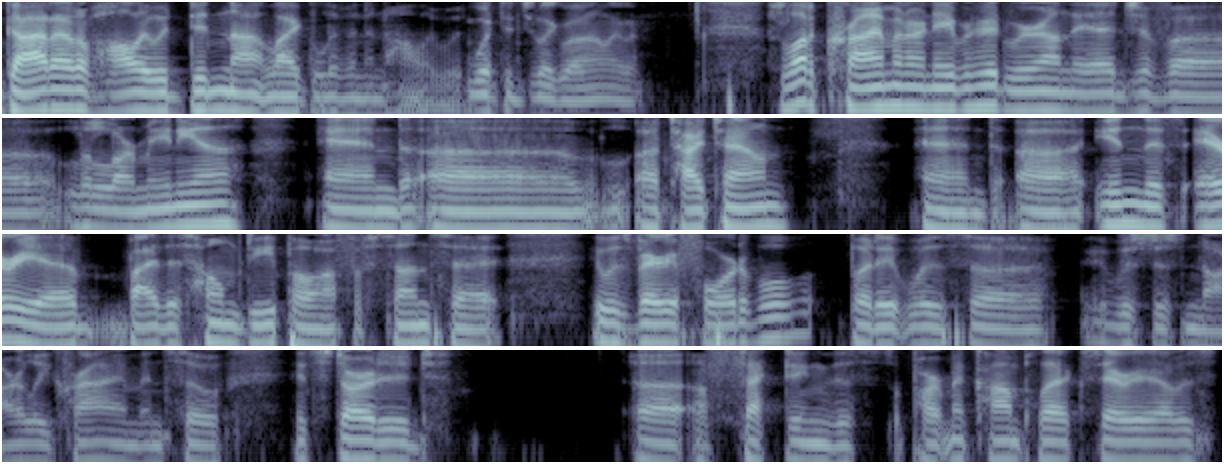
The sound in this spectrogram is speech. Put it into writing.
got out of Hollywood, did not like living in Hollywood. What did you like about Hollywood? There's a lot of crime in our neighborhood. We were on the edge of uh, Little Armenia and uh, uh, Thai Town. And uh, in this area by this Home Depot off of Sunset, it was very affordable, but it was uh, it was just gnarly crime, and so it started uh, affecting this apartment complex area. I was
